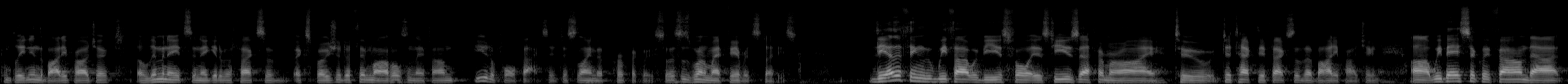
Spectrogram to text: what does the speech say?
completing the body project eliminates the negative effects of exposure to thin models, and they found beautiful effects. It just lined up perfectly. So this is one of my favorite studies. The other thing that we thought would be useful is to use fMRI to detect the effects of the body project. Uh, we basically found that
